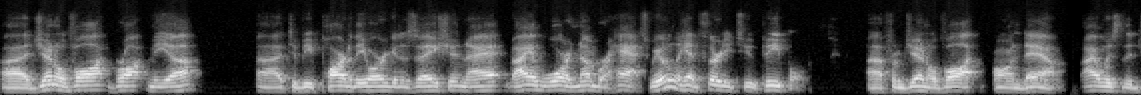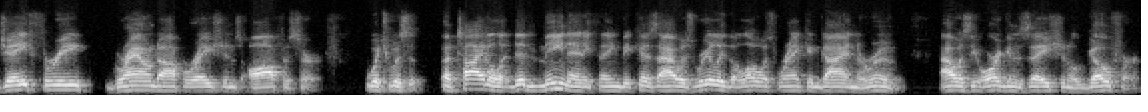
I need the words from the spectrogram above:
Uh, General Vaught brought me up uh, to be part of the organization. I, I wore a number of hats. We only had 32 people uh, from General Vaught on down. I was the J3 Ground Operations Officer, which was a title that didn't mean anything because I was really the lowest ranking guy in the room. I was the organizational gopher.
